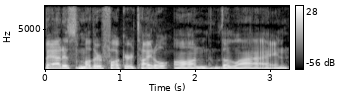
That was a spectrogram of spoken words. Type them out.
baddest motherfucker title on the line.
